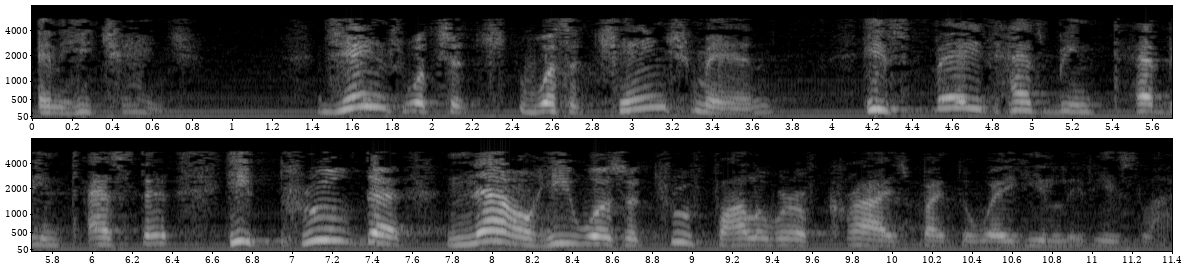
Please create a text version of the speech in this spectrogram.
and he changed. James was a, was a changed man. His faith has been, had been tested. He proved that now he was a true follower of Christ by the way he lived his life.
